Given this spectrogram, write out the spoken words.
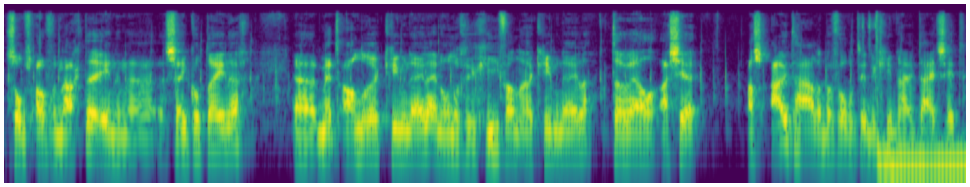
soms overnachten in een uh, zeecontainer. met andere criminelen en onder regie van criminelen. Terwijl als je als uithaler bijvoorbeeld in de criminaliteit zit,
